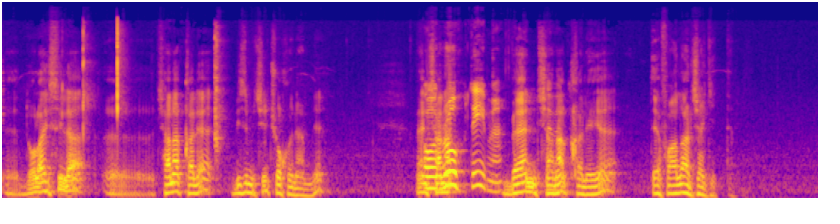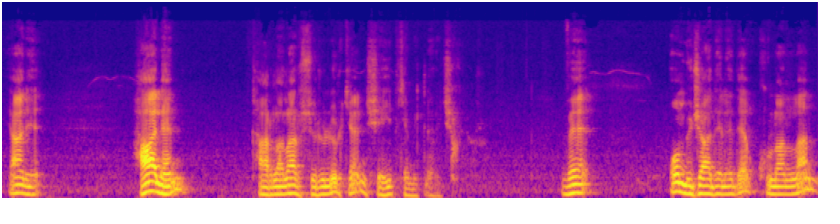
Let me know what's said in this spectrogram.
Eee, Dolayısıyla eee, Çanakkale bizim için çok önemli. Ben O Çanak- ruh değil mi? ben Çanakkale'ye defalarca gittim. Yani halen tarlalar sürülürken şehit kemikleri çıkıyor. Ve o mücadelede kullanılan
